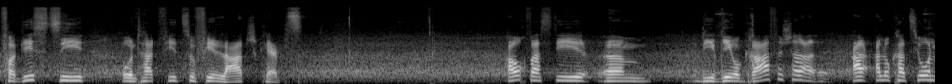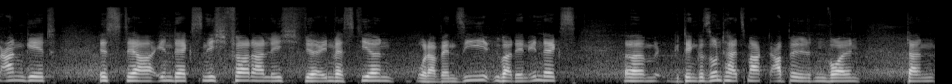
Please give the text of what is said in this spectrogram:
vergisst sie und hat viel zu viel Large Caps. Auch was die, ähm, die geografische Allokation angeht, ist der Index nicht förderlich. Wir investieren oder wenn Sie über den Index ähm, den Gesundheitsmarkt abbilden wollen, dann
